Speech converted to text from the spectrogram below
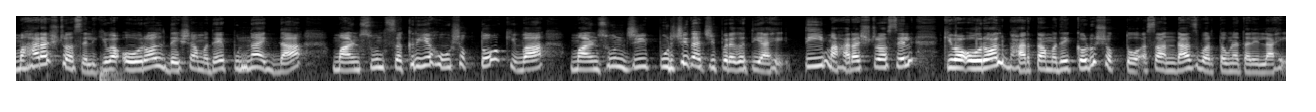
महाराष्ट्र असेल किंवा ओव्हरऑल देशामध्ये पुन्हा एकदा मान्सून सक्रिय होऊ शकतो किंवा मान्सून जी पुढची त्याची प्रगती आहे ती महाराष्ट्र असेल किंवा ओव्हरऑल भारतामध्ये करू शकतो असा अंदाज वर्तवण्यात आलेला आहे.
